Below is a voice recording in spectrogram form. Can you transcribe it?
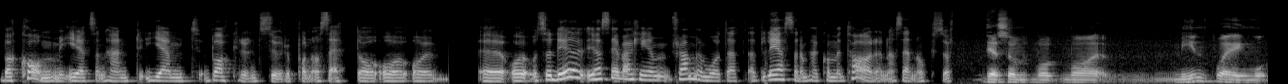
bakom i ett sånt här jämnt bakgrundssurr på något sätt och, och, Eh, och och, så det, jag ser verkligen fram emot att, att läsa de här kommentarerna sen också. Det som var, var min poäng mot,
